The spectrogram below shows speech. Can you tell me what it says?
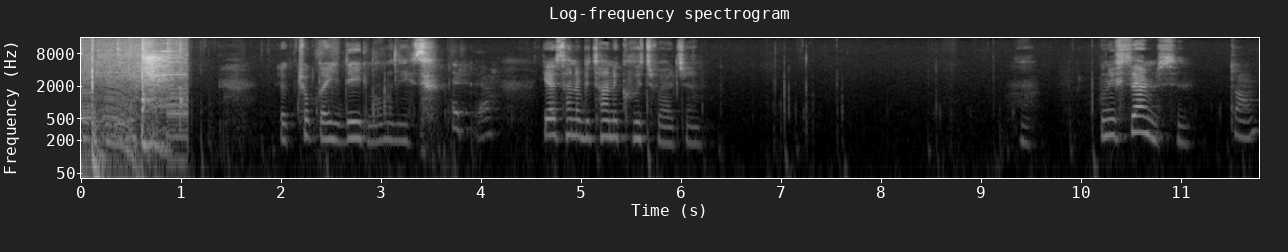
Çok iyi. Yok, çok da iyi değilim ama neyse. Gel sana bir tane kılıç vereceğim. Bunu ister misin? Tamam.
